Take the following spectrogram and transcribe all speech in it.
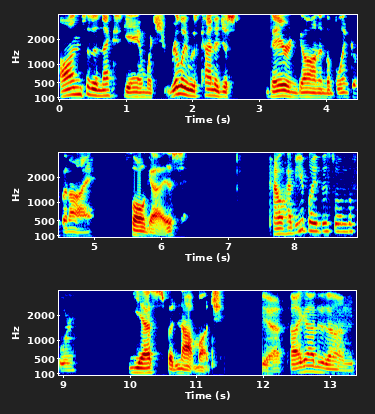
on to the next game, which really was kind of just there and gone in the blink of an eye. Fall Guys. how have you played this one before Yes, but not much. yeah i got it on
